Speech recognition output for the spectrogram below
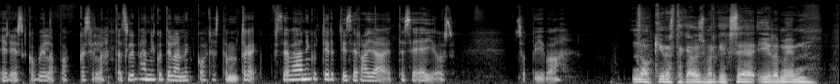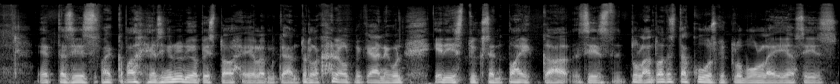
edes kovilla pakkasilla. Tässä oli vähän niin kuin tilannekohtaista, mutta se vähän niin kuin tiedettiin se raja, että se ei olisi sopivaa. No kirjasta käy esimerkiksi se ilmi, että siis vaikkapa Helsingin yliopisto ei ole mikään, todellakaan ollut mikään niin kuin edistyksen paikkaa. Siis tullaan 1960-luvulle ja siis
